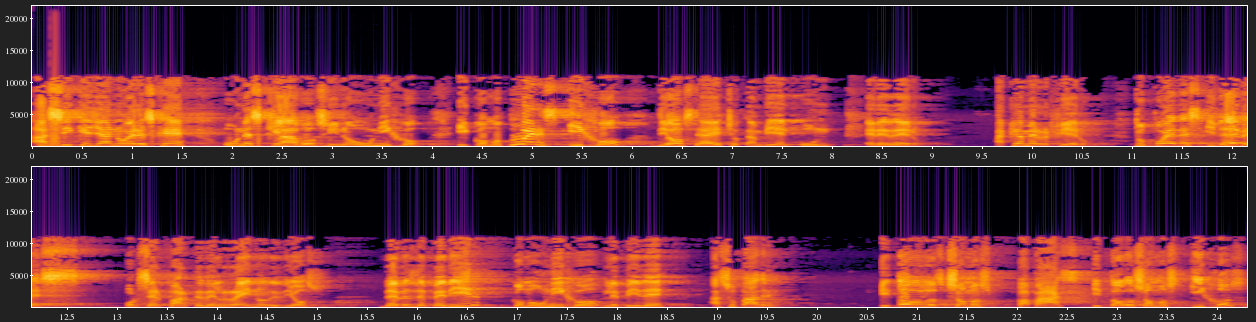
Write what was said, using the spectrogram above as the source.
Así que ya no eres qué? Un esclavo, sino un hijo. Y como tú eres hijo, Dios te ha hecho también un heredero. ¿A qué me refiero? Tú puedes y debes, por ser parte del reino de Dios, debes de pedir como un hijo le pide a su padre. Y todos los somos papás y todos somos hijos.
